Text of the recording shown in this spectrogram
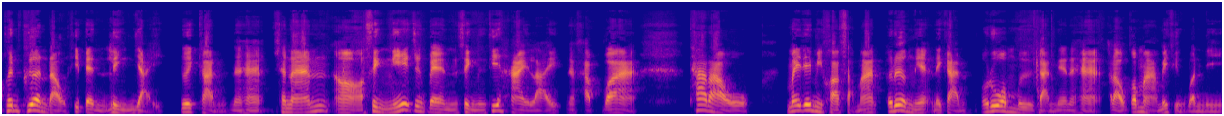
เพื่อนเพื่อนเราที่เป็นลิงใหญ่ด้วยกันนะฮะ ฉะนั้นสิ่งนี้จึงเป็นสิ่งหนึ่งที่ไฮไลท์นะครับว่าถ้าเราไม่ได้มีความสามารถเรื่องนี้ในการร่วมมือกันเนี่ยนะฮะเราก็มาไม่ถึงวันนี้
